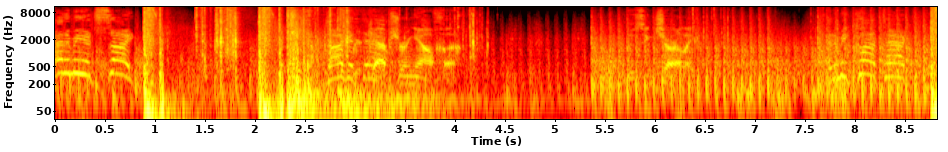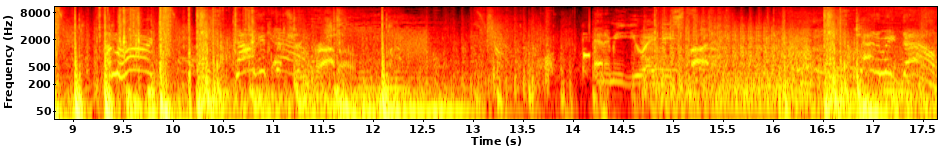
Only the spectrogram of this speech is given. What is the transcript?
Enemy in sight! Target We're down! capturing Alpha. Losing Charlie. Enemy contact! I'm hurt! Target Capturing down! Bravo. Enemy UAV spotted. Enemy down!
